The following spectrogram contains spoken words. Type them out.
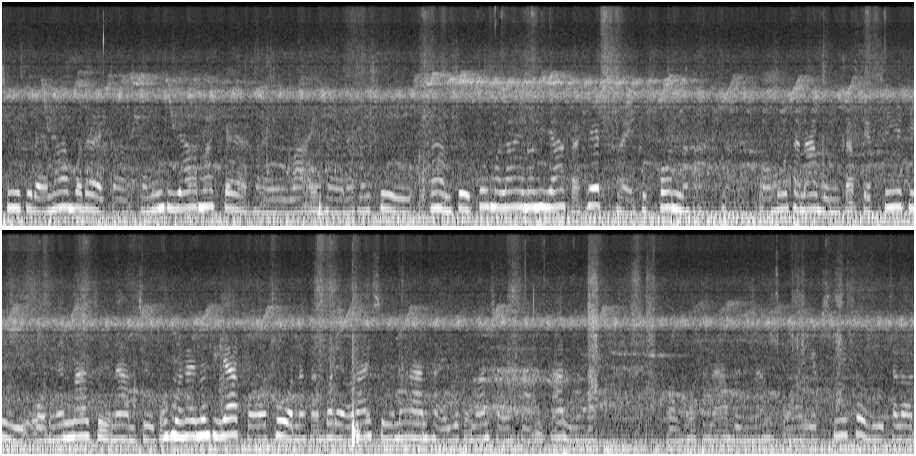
ที่อผู้ใดมาบ่ได้ก็ขนุนทิยามาแก้ให้วายให้นะคะคือห้ามซื้อพวกมาไล่นนทิยากับเฮ็ดให้ทุกคนนะคะขอโมทนาบุญกับเอฟซีที่โอนเงินมาซื้อน้ำซื้อพวกมาไล่นนทิยาขอโทษนะคะบ่ได้เอาไล่ซื้อมาอ่านให้อยู่ประมาณสองสามท่านนะคะ ขอโมทนาบุญนะขอให้เอฟซีโชคดีตลอด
